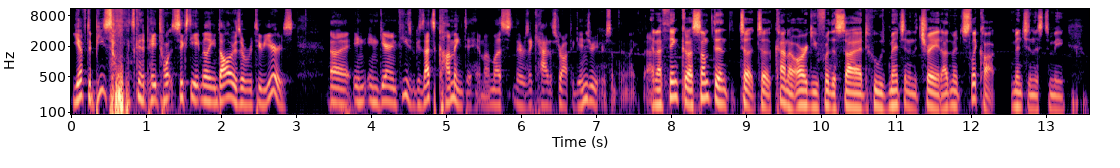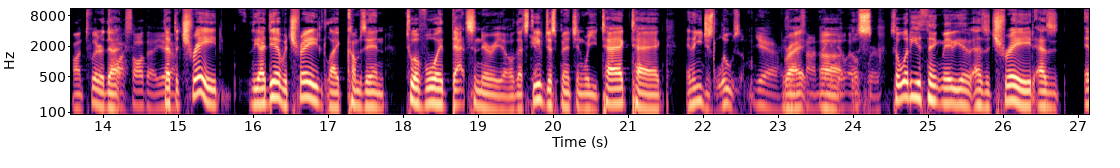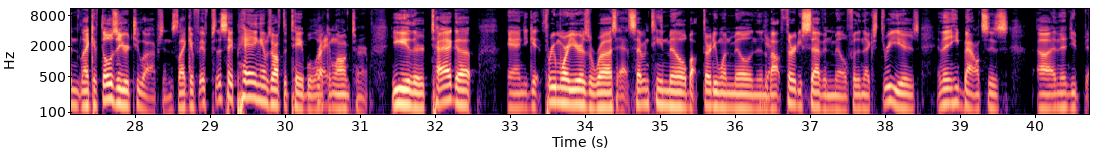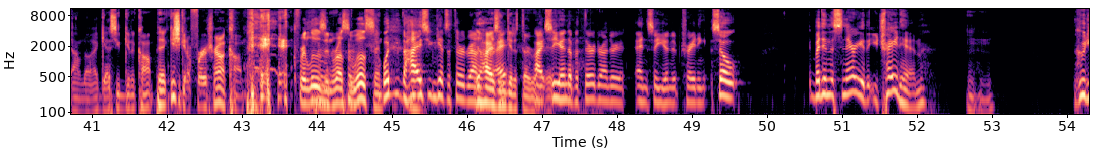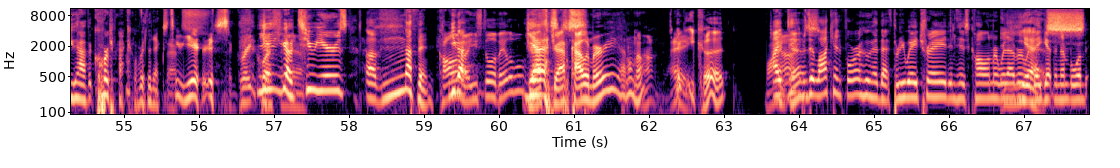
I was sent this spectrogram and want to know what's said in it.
You have to beat something that's going to pay sixty-eight million dollars over two years uh, in in guarantees because that's coming to him unless there's a catastrophic injury or something like that. And I think uh, something to, to kind of argue for the side who's mentioning the trade. I mentioned Slickhawk mentioned this to me on Twitter oh, that I saw that. Yeah. that the trade, the idea of a trade, like comes in to avoid that scenario that Steve just mentioned, where you tag tag and then you just lose them. yeah. he's right, sign a mega uh, deal elsewhere. So what do you think maybe as a trade as and like if those are your two options, like if, if let's say paying him's off the table, like Right. in long term, you either tag up and you get three more years of Russ at 17 mil, about 31 mil, and then Yeah. about 37 mil for the next three years, and then he bounces. Uh, and then you, I don't know. I guess you'd get a comp pick. You should get a first round comp pick for losing Russell Wilson. what the highest you can get is a third round. the highest right? you can get a third. All right, so you end up a third rounder, and so you end up trading. So, but in the scenario that you trade him, hmm who do you have at quarterback over the next two years? It's a great You, question. you have yeah. two years of nothing. Colin, you got are you still available? Yeah. Draft, draft Kyler Murray. I don't I know. don't- Hey, he could. why I not? did, was it Lock Fora who had that three way trade in his column or whatever where they get the number one?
